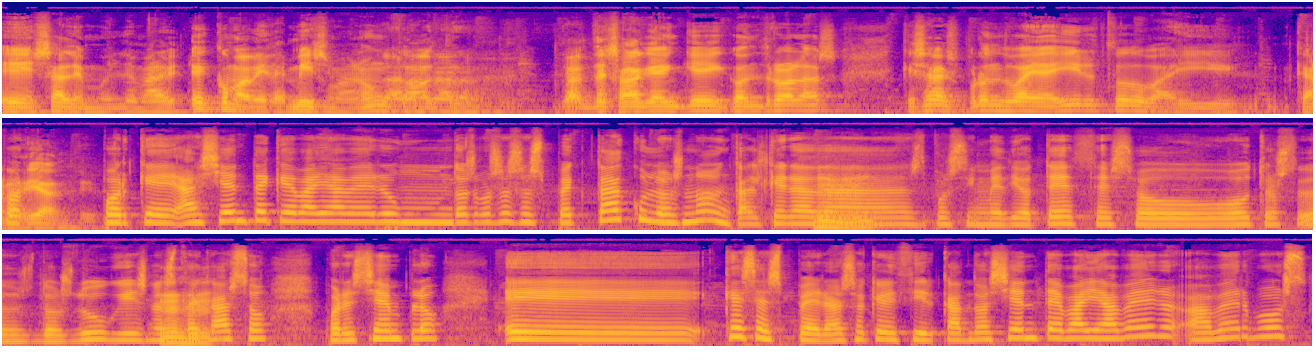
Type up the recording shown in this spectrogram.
eh, sale moi de maravilla. É como a vida mesma, non? Claro, Cando, claro plantes alguén que controlas, que sabes por onde vai a ir, todo vai cara por, adiante. Porque a xente que vai a ver un dos vosos espectáculos, non? En calquera das uh -huh. pois, inmedioteces ou outros dos, dos dugis, neste uh -huh. caso, por exemplo, eh, que se espera? Eso quero dicir, cando a xente vai a ver a vervos,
